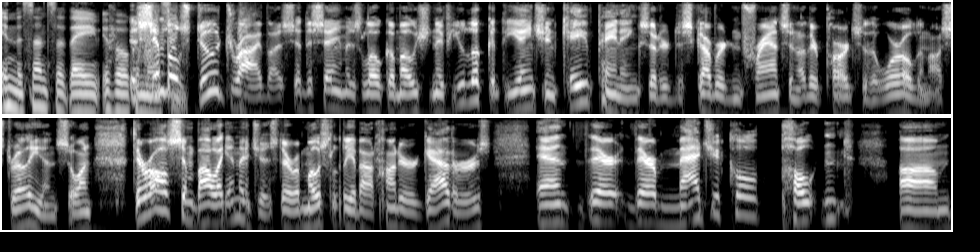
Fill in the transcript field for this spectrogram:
In the sense that they evoke emotion. Symbols do drive us the same as locomotion. If you look at the ancient cave paintings that are discovered in France and other parts of the world, in Australia and so on, they're all symbolic images. They're mostly about hunter gatherers, and they're they're magical, potent. Um,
